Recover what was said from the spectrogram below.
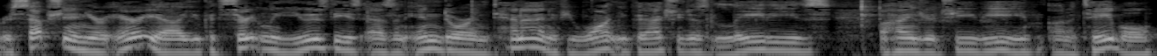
reception in your area, you could certainly use these as an indoor antenna. And if you want, you could actually just lay these behind your TV on a table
